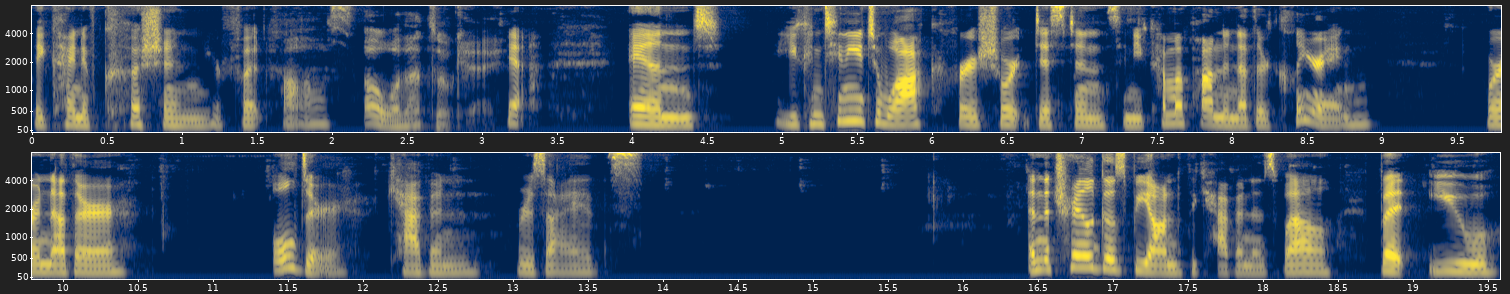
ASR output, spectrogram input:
They kind of cushion your footfalls. Oh well, that's okay. Yeah. And you continue to walk for a short distance and you come upon another clearing where another older cabin resides. And the trail goes beyond the cabin as well, but you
